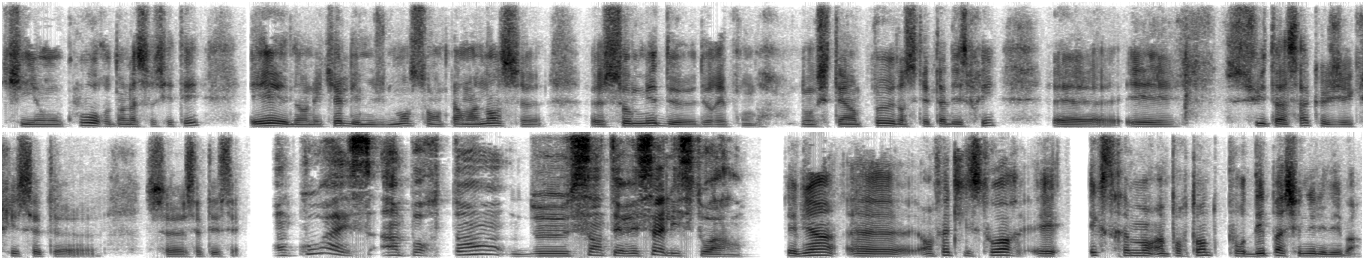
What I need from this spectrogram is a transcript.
qui ont cours dans la société et dans lesquels les musulmans sont en permanence sommés de, répondre. Donc c'était un peu dans cet état d'esprit et suite à ça que j'ai écrit cet essai. En quoi est-ce important de s'intéresser à l'histoire? Eh bien, euh, en fait, l'histoire est extrêmement importante pour dépassionner les débats.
